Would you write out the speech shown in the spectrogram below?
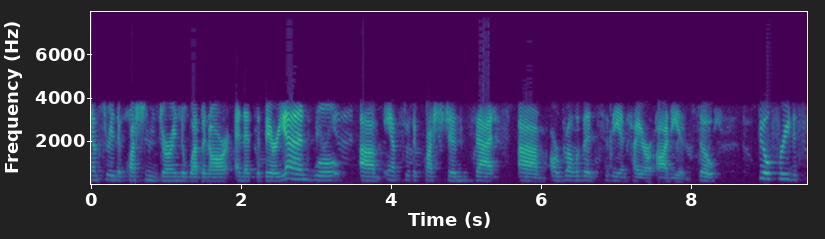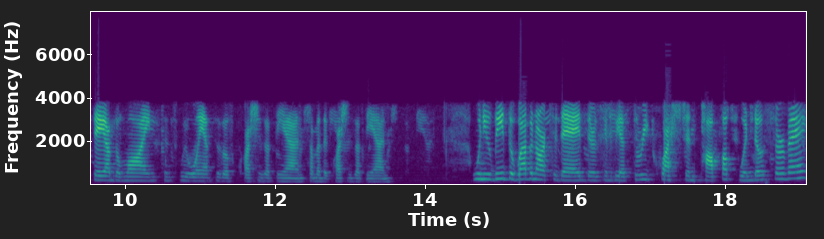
answering the questions during the webinar. And at the very end, we'll um, answer the questions that um, are relevant to the entire audience. So feel free to stay on the line since we will answer those questions at the end, some of the questions at the end. When you leave the webinar today, there's going to be a three question pop-up window survey.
